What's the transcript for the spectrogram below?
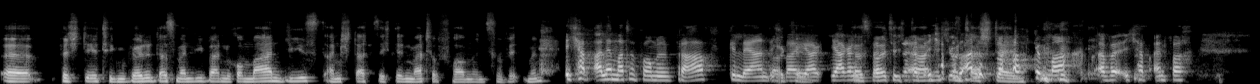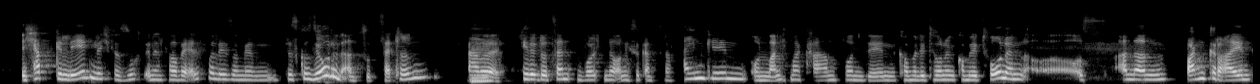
äh, bestätigen würde, dass man lieber einen Roman liest, anstatt sich den Matheformeln zu widmen? Ich habe alle Matheformeln brav gelernt. Ich okay. war Jahr, Jahrgangs Das wollte ich gar also nicht ich unterstellen. Alles brav gemacht, aber ich habe einfach ich habe gelegentlich versucht, in den VWL-Vorlesungen Diskussionen anzuzetteln, aber mhm. viele Dozenten wollten da auch nicht so ganz drauf eingehen und manchmal kam von den Kommilitoninnen und Kommilitonen aus anderen Bankreihen,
